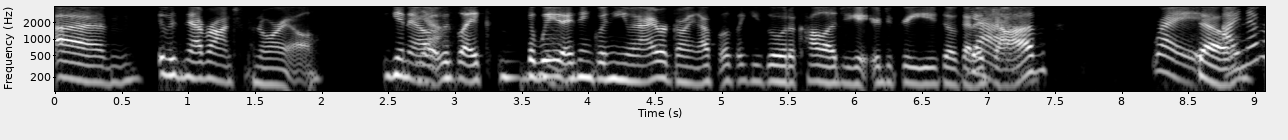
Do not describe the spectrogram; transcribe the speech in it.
um, it was never entrepreneurial. You know, Yeah. it was like the way Mhm. I think when you and I were growing up, it was like you go to college, you get your degree, you go get Yeah. a job. Right. So- I never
